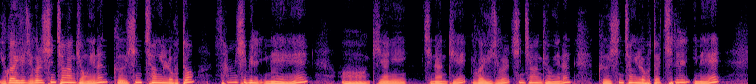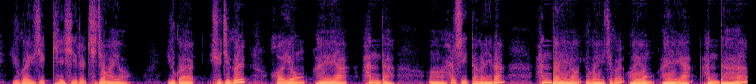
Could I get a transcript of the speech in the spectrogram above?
육아휴직을 신청한 경우에는 그 신청일로부터 30일 이내에 어, 기한이 지난 뒤에 육아휴직을 신청한 경우에는 그 신청일로부터 7일 이내에 육아휴직 개시를 지정하여 육아 휴직을 허용하여야 한다. 어, 할 수 있다가 아니라 한다예요. 육아휴직을 허용하여야 한다.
